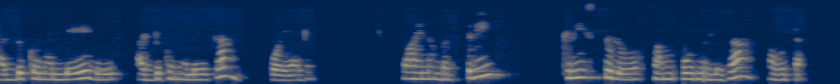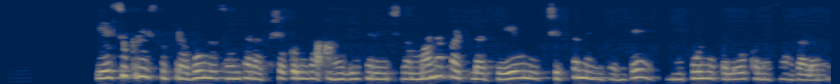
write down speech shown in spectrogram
అడ్డుకొనలేడు అడ్డుకొనలేకపోయాడు పాయింట్ నెంబర్ త్రీ క్రీస్తులో సంపూర్ణులుగా అవుట. యేసుక్రీస్తు ప్రభువును సొంత రక్షకునిగా అంగీకరించిన మన పట్ల దేవుని చిత్తం ఏంటంటే సంపూర్ణతలో కొనసాగాలని.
